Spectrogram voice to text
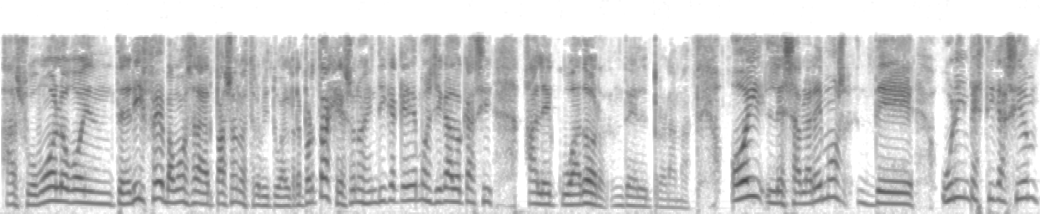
a su homólogo en Tenerife, vamos a dar paso a nuestro habitual reportaje. Eso nos indica que hemos llegado casi al ecuador del programa. Hoy les hablaremos de una investigación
